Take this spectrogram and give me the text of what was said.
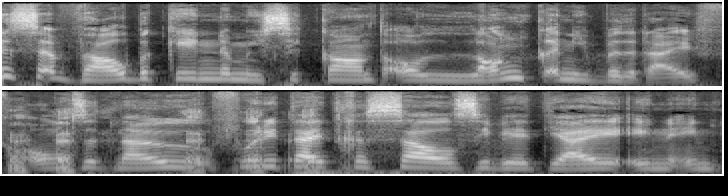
is 'n welbekende musikant al lank in die bedryf. Ons het nou voor die tyd gesels, jy weet jy en en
